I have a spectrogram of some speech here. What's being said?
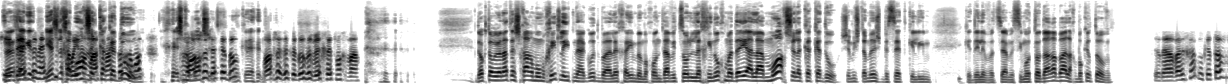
כי בעצם יש לך מוח של קקדו. יש לך מוח של קקדו? כן. מוח של קקדו זה בהחלט מחווה. דוקטור יונת אשחר, מומחית להתנהגות בעלי חיים במכון דוידסון לחינוך מדעי על המוח של הקקדו, שמשתמש בסט כלים כדי לבצע משימות. תודה רבה לך, בוקר טוב. תודה רבה לך, בוקר טוב.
